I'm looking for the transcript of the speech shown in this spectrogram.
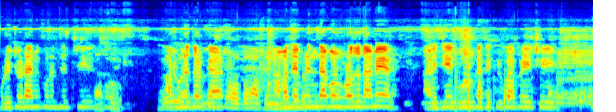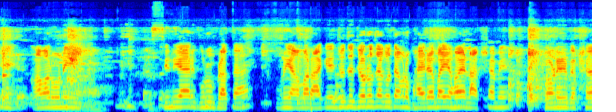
পরিচয়টা আমি করে দিচ্ছি আসলে দরকার। আমাদের বৃন্দাবন ব্রজদামের আমি যে গুরুর কাছে কৃপা পেয়েছি আমার উনি সিনিয়র গুরু ভ্রাতা উনি আমার আগে যদি জড়জাগতে আমরা ভাইরা ভাই হয় লাকসামে স্বর্ণের ব্যবসা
